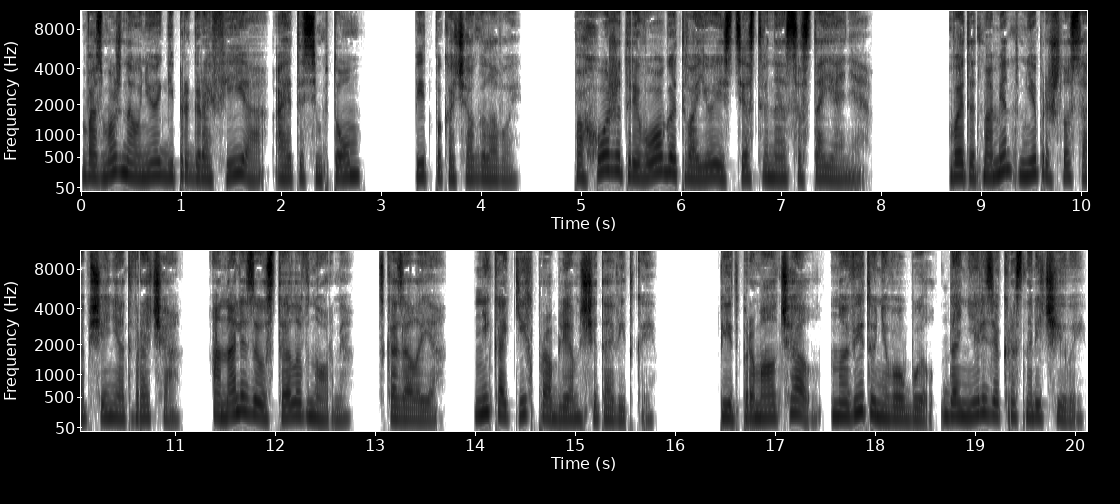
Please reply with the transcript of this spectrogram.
Возможно, у нее гиперграфия, а это симптом. Пит покачал головой. Похоже, тревога — твое естественное состояние. В этот момент мне пришло сообщение от врача. Анализы у Стеллы в норме, сказала я. Никаких проблем с щитовидкой. Пит промолчал, но вид у него был да нельзя красноречивый.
